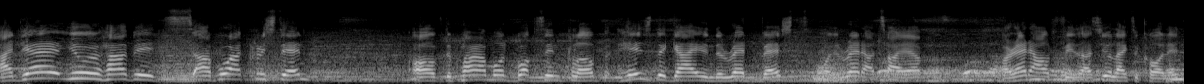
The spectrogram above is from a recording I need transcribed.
and there you have it, Aboa Christian of the Paramount Boxing Club. He's the guy in the red vest or the red attire or red outfit as you like to call it.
